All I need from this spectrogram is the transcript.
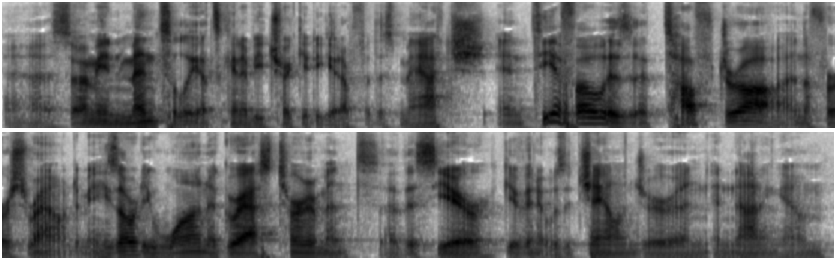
Uh, so, I mean, mentally, it's going to be tricky to get up for this match. And Tiafoe is a tough draw in the first round. I mean, he's already won a grass tournament uh, this year, given it was a challenger in, in Nottingham.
